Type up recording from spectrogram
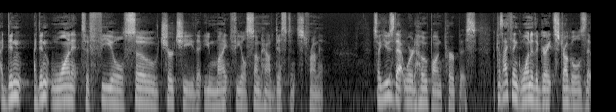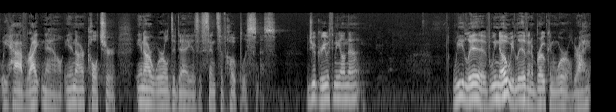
I didn't I didn't want it to feel so churchy that you might feel somehow distanced from it. So I use that word hope on purpose because I think one of the great struggles that we have right now in our culture, in our world today, is a sense of hopelessness. Would you agree with me on that? We live, we know we live in a broken world, right?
